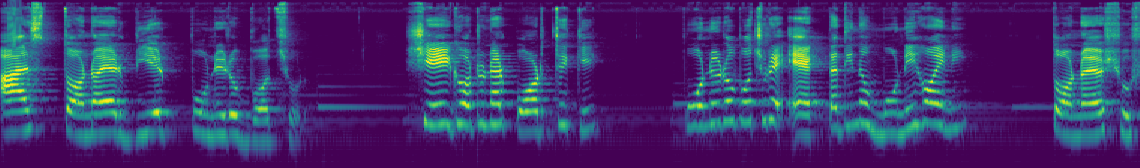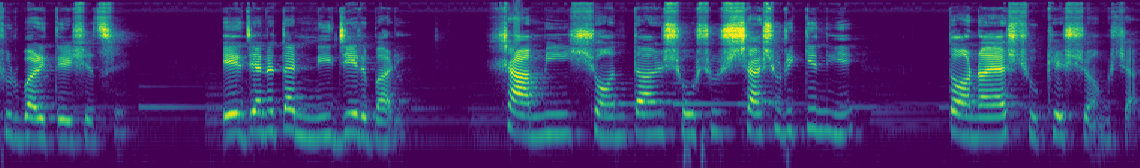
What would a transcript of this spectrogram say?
আজ তনয়ার বিয়ের পনেরো বছর। সেই ঘটনার পর থেকে পনেরো বছরে একটা দিনও মনে হয়নি তনয়া শ্বশুর বাড়িতে এসেছে। এ যেন তার নিজের বাড়ি। স্বামী, সন্তান, শ্বশুর, শাশুড়িকে নিয়ে তনয়ার সুখের সংসার।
